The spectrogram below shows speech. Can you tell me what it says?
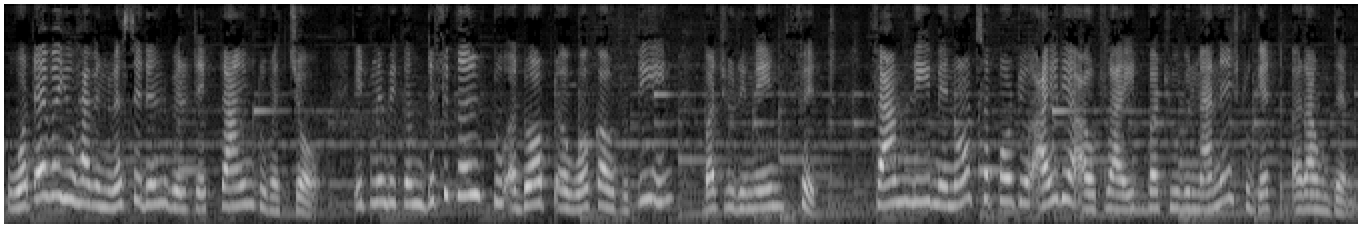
whatever you have invested in will take time to mature. It may become difficult to adopt a workout routine, but you remain fit. Family may not support your idea outright, but you will manage to get around them.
